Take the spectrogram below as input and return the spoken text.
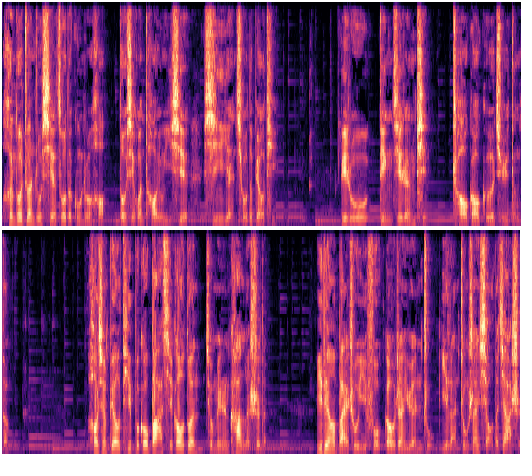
很多专注写作的公众号都喜欢套用一些吸引眼球的标题，比如“顶级人品”“超高格局”等等。好像标题不够霸气高端就没人看了似的，一定要摆出一副高瞻远瞩、一览众山小的架势。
